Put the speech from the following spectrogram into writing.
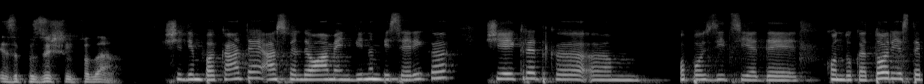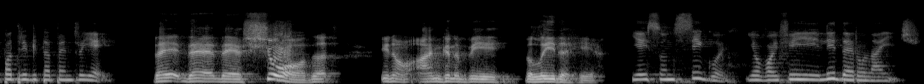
is a position for them. Și din păcate, astfel de oameni vin în biserică și ei cred că um, o poziție de conducător este potrivită pentru ei. They, they're, they're sure that, you know, I'm going to be the leader here. Ei sunt siguri, eu voi fi liderul aici.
